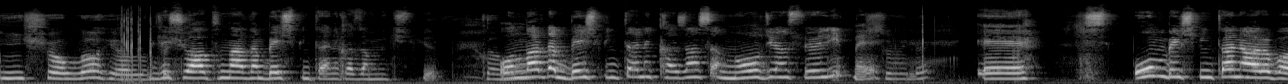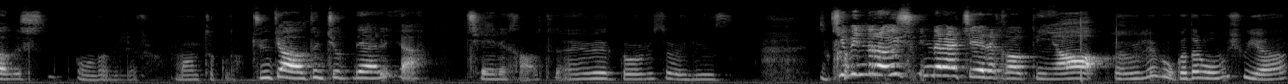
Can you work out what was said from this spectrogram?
İnşallah yavrum. Bir de şu altınlardan 5000 tane kazanmak istiyorum. Tamam. Onlardan 5000 tane kazansam ne olacağını söyleyeyim mi? Söyle. Ee, 15 bin tane araba alırsın. Olabilir. Mantıklı. Çünkü altın çok değerli ya. Çeyrek altın. Evet doğru söylüyorsun. 2000 lira 3000 lira çeyrek altın ya. Öyle mi? O kadar olmuş mu ya?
